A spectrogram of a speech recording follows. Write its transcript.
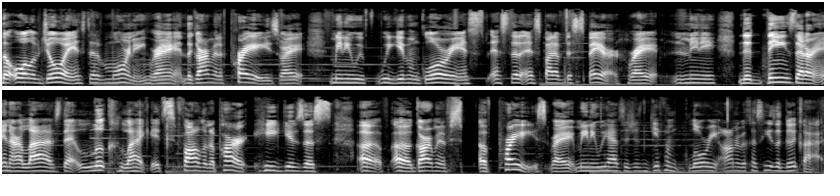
the oil of joy instead of mourning, right? The garment of praise, right? Meaning we we give him glory instead of, in spite of despair, right? Meaning the things that are in our lives that look like it's falling apart, he gives us a, a garment of of praise, right? Meaning we have to just give him glory, honor because he's a good God.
